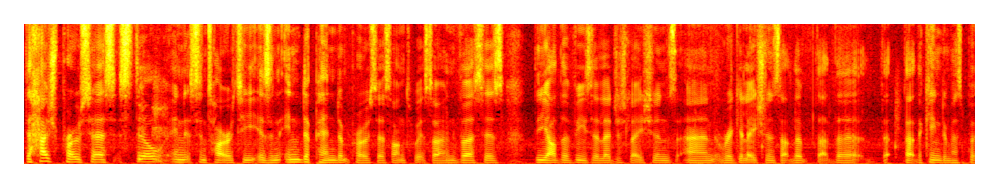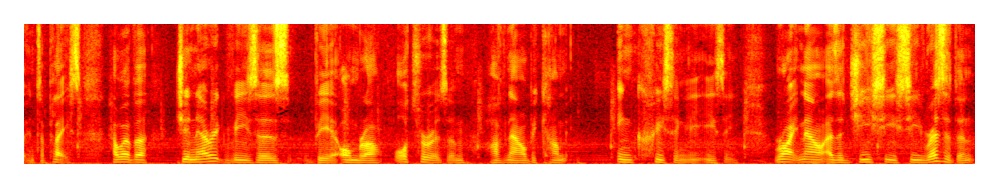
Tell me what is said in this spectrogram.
the Hajj process still in its entirety is an independent process unto its own versus the other visa legislations and regulations that the, that the, that the kingdom has put into place. However, generic visas via Umrah or tourism have now become increasingly easy. Right now, as a GCC resident,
